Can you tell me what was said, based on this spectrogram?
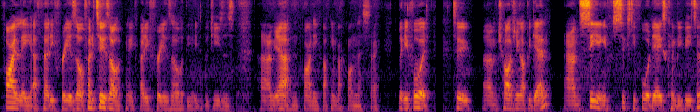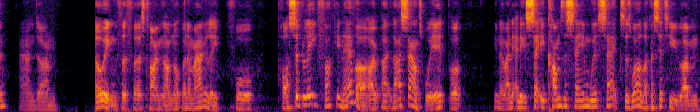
Finally, at 33 years old, 32 years old, nearly 33 years old, the age of the Jesus. Um, yeah, and finally fucking back on this. So, looking forward to um, charging up again and seeing if 64 days can be beaten, and um, knowing for the first time that I'm not going to manually for possibly fucking ever. I, I, that sounds weird, but you know, and, and it, it comes the same with sex as well. Like I said to you, um,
